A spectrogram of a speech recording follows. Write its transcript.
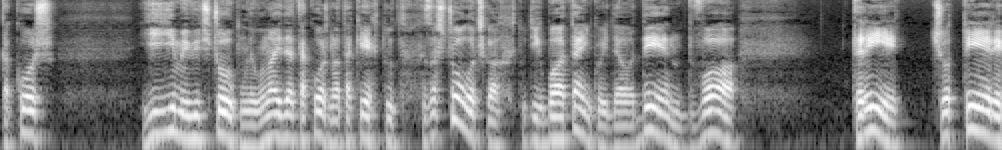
також її ми відщолкнули. Вона йде також на таких тут защолочках. Тут їх багатенько йде. Один, два, три, чотири,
